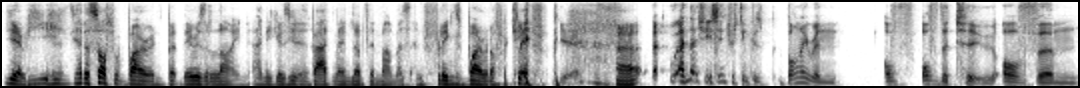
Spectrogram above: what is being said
you know, he, Yeah. he had a soft spot for Byron, but there is a line, and he goes, even Yeah. bad men love their mamas, and flings Byron off a cliff. Yeah. Uh, Uh, and actually, it's interesting because Byron, of of the two, of um,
